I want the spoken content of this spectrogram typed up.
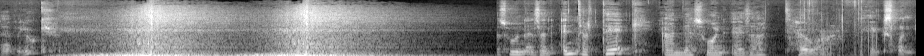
let's have a look. This one is an Intertech and this one is a Tower. Excellent.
